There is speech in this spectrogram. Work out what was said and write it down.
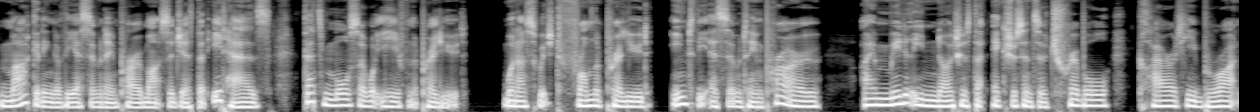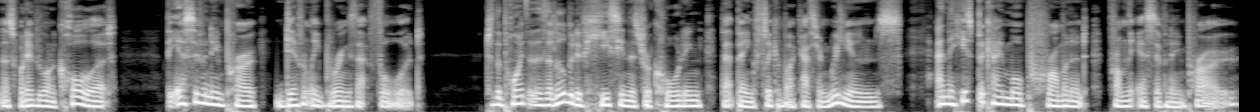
marketing of the S17 Pro might suggest that it has. That's more so what you hear from the Prelude. When I switched from the Prelude into the S17 Pro, I immediately noticed that extra sense of treble, clarity, brightness, whatever you want to call it. The S17 Pro definitely brings that forward. To the point that there's a little bit of hiss in this recording, that being flickered by Catherine Williams, and the hiss became more prominent from the S17 Pro.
